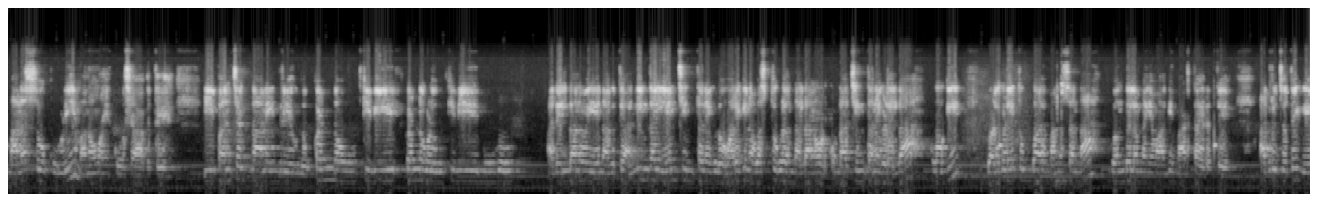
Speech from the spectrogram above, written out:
ಮನಸ್ಸು ಕೂಡಿ ಮನೋಮಯ ಕೋಶ ಆಗುತ್ತೆ. ಈ ಪಂಚ ಜ್ಞಾನೇಂದ್ರಿಯಗಳು ಕಣ್ಣು, ಕಿವಿ, ಕಣ್ಣುಗಳು, ಕಿವಿ, ಮೂಗು ಅದೆಲ್ಲಾನು ಏನಾಗುತ್ತೆ? ಅಲ್ಲಿಂದ ಏನ್ ಚಿಂತನೆಗಳು? ಹೊರಗಿನ ವಸ್ತುಗಳನ್ನೆಲ್ಲ ನೋಡ್ಕೊಂಡು ಆ ಚಿಂತನೆಗಳೆಲ್ಲ ಹೋಗಿ ಒಳಗಡೆ ತುಂಬಾ ಮನಸ್ಸನ್ನ ಗೊಂದಲಮಯವಾಗಿ ಮಾಡ್ತಾ ಇರುತ್ತೆ. ಅದ್ರ ಜೊತೆಗೆ,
